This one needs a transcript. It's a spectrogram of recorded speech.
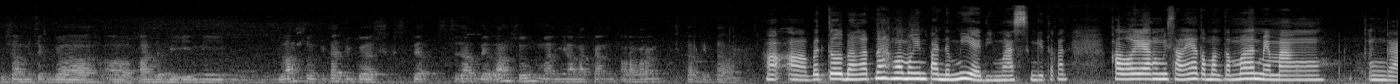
bisa mencegah eh, pandemi ini langsung kita juga secara tidak langsung menyelamatkan orang-orang sekitar kita Ha-ha, betul banget. Nah, ngomongin pandemi ya Dimas gitu kan. Kalau yang misalnya teman-teman memang nggak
